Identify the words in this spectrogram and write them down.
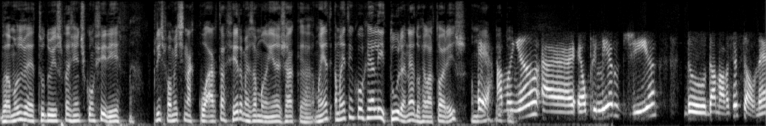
Vamos ver tudo isso para a gente conferir, principalmente na quarta-feira, mas amanhã já amanhã, amanhã tem que correr a leitura, né, do relatório, é isso? Amanhã, é, amanhã é, é o primeiro dia do, da nova sessão, né?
